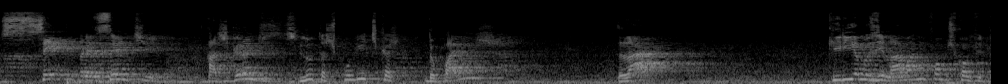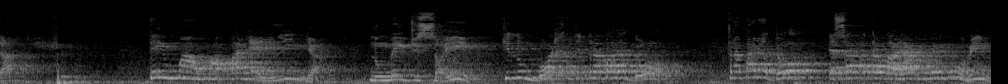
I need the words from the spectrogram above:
sempre presente às grandes lutas políticas do país, lá, queríamos ir lá, mas não fomos convidados. Tem uma, uma panelinha no meio disso aí que não gosta de trabalhador. Trabalhador é só para trabalhar com meio do ruim.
